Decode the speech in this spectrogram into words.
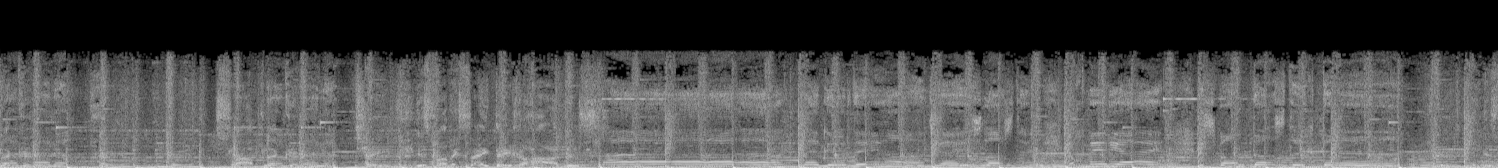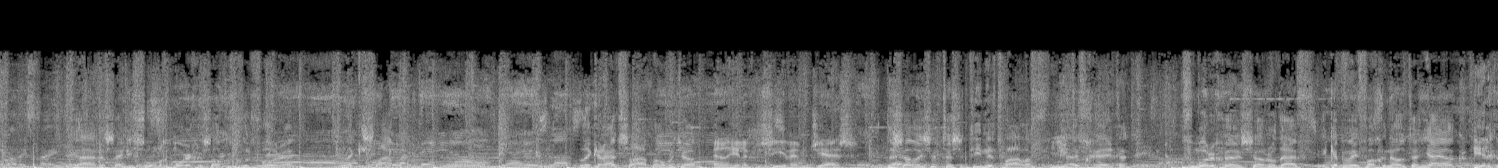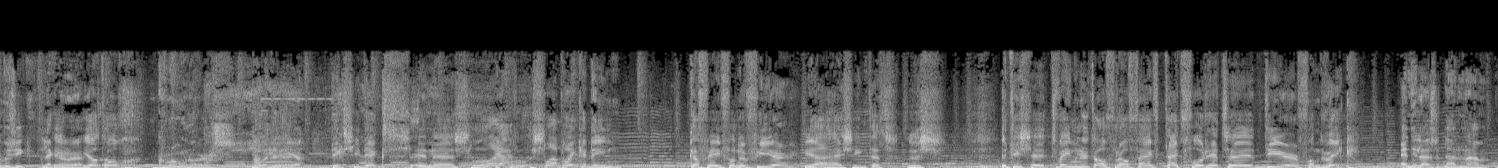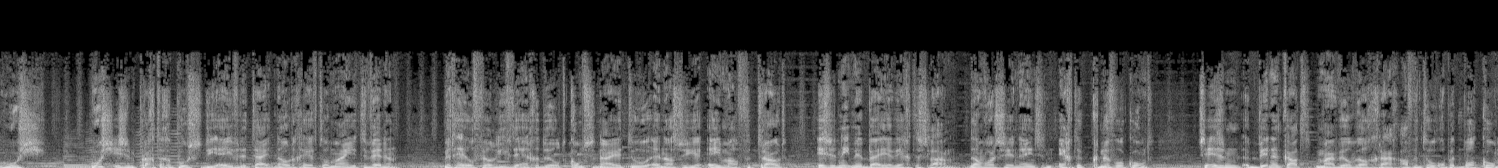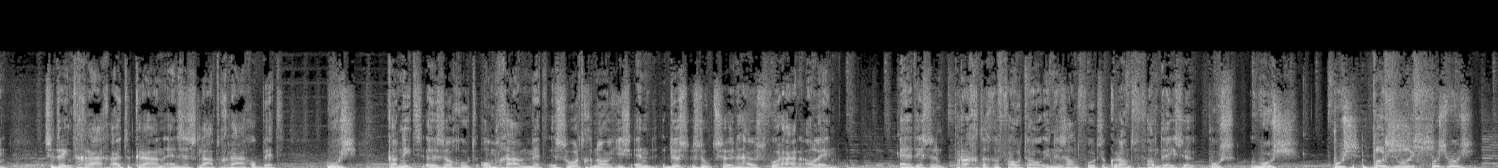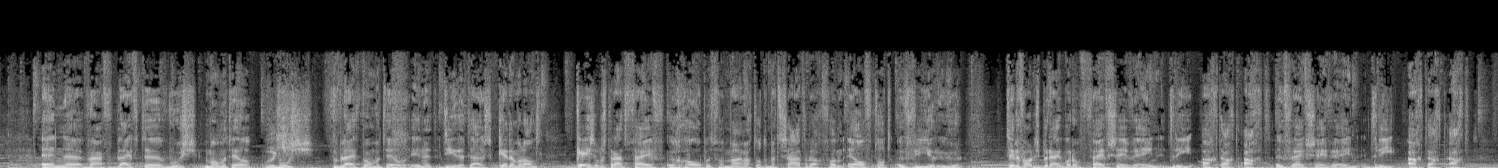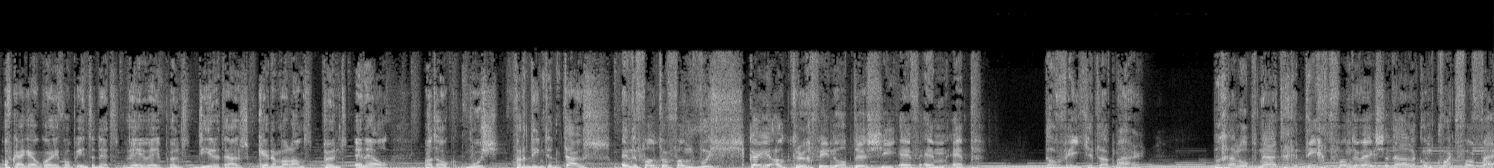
lekker. Slaap lekker. Jay, is wat ik zei tegen haar, dus. Lekker ding, want jij is lastig. Nog meer jij is fantastisch toch? Is wat ik zei tegen Ja, daar zijn die zondagmorgens altijd goed voor, hè? Lekker slapen. Lekker uitslapen, Albert-Jan. En een heerlijk CFM Jazz. Zo is het tussen 10 en 12. Niet te vergeten. Vanmorgen uh, Cheryl Duif. Ik heb er weer van genoten. Jij ook? Heerlijke muziek. Lekker Ja, eh, ja, toch? groeners. Ja, Dixie Dex en eh, slaap, slaap lekker ding. Café van een vier. Ja, hij zingt het. Dus het is eh, twee minuten over half vijf. Tijd voor het eh, dier van de week. En die luistert naar de naam Woosh. Woosh is een prachtige poes die even de tijd nodig heeft om aan je te wennen. Met heel veel liefde en geduld komt ze naar je toe... en als ze je eenmaal vertrouwt, is ze niet meer bij je weg te slaan. Dan wordt ze ineens een echte knuffelkont. Ze is een binnenkat, maar wil wel graag af en toe op het balkon. Ze drinkt graag uit de kraan en ze slaapt graag op bed. Woosh kan niet eh, zo goed omgaan met soortgenootjes... en dus zoekt ze een huis voor haar alleen. En het is een prachtige foto in de Zandvoortse krant van deze poes. Woosh! Poes, poes, poes, woesh. En eh, waar verblijft uh, Woesh momenteel? Woesh verblijft momenteel in het dierenthuis Kennemerland. Kees op straat 5, geopend van maandag tot en met zaterdag van 11 tot 4 uur. Telefoon is bereikbaar op 571-3888. 571-3888. Of kijk ook even op internet www.dierenthuiskennemerland.nl. Want ook Woesh verdient een thuis. En de foto van Woesh kan je ook terugvinden op de CFM-app. Dan weet je dat maar. We gaan op naar het gedicht van de week, zo dadelijk om kwart voor vijf.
